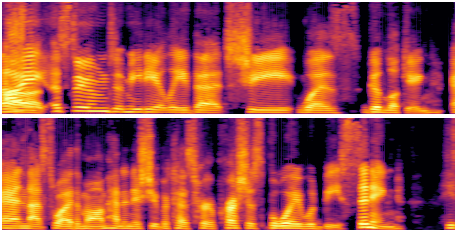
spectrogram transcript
Uh, I assumed immediately that she was good looking, and that's why the mom had an issue because her precious boy would be sinning. he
